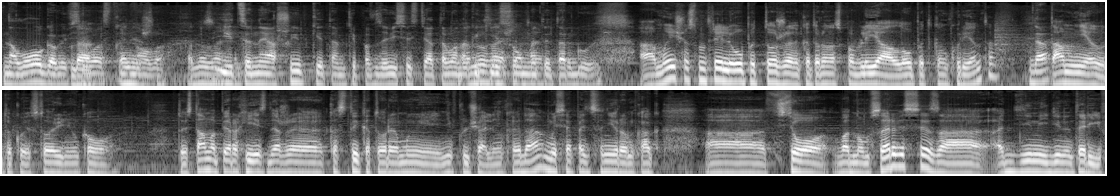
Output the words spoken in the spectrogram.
налогов и всего да, остального. И цены ошибки, там, типа, в зависимости от того, на какие суммы ты торгуешь. А мы еще смотрели опыт тоже, который нас повлиял, опыт конкурентов. Да. Там нету такой истории ни у кого. То есть там, во-первых, есть даже косты, которые мы не включали никогда. Мы себя позиционируем как э, а, все в одном сервисе за один единый тариф.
